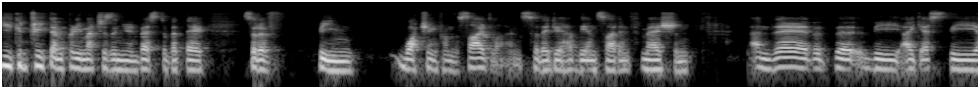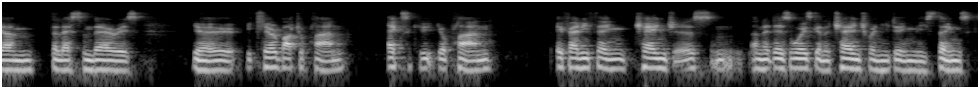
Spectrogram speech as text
you can treat them pretty much as a new investor, but they've sort of been watching from the sidelines, so they do have the inside information. And there, the the, the I guess the um, the lesson there is, you know, be clear about your plan, execute your plan. If anything changes, and, and it is always going to change when you're doing these things,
